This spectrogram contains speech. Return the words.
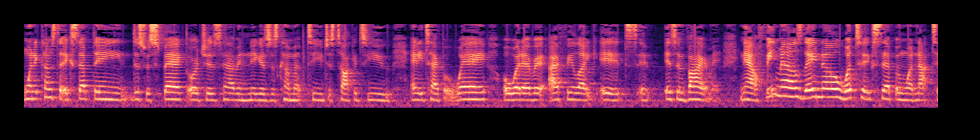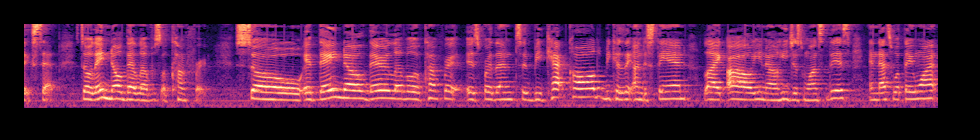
when it comes to accepting disrespect or just having niggas just come up to you, just talking to you any type of way or whatever, I feel like it's it's environment. Now, females they know what to accept and what not to accept, so they know their levels of comfort. So if they know their level of comfort is for them to be catcalled because they understand, like, oh, you know, he just wants this and that's what they want.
